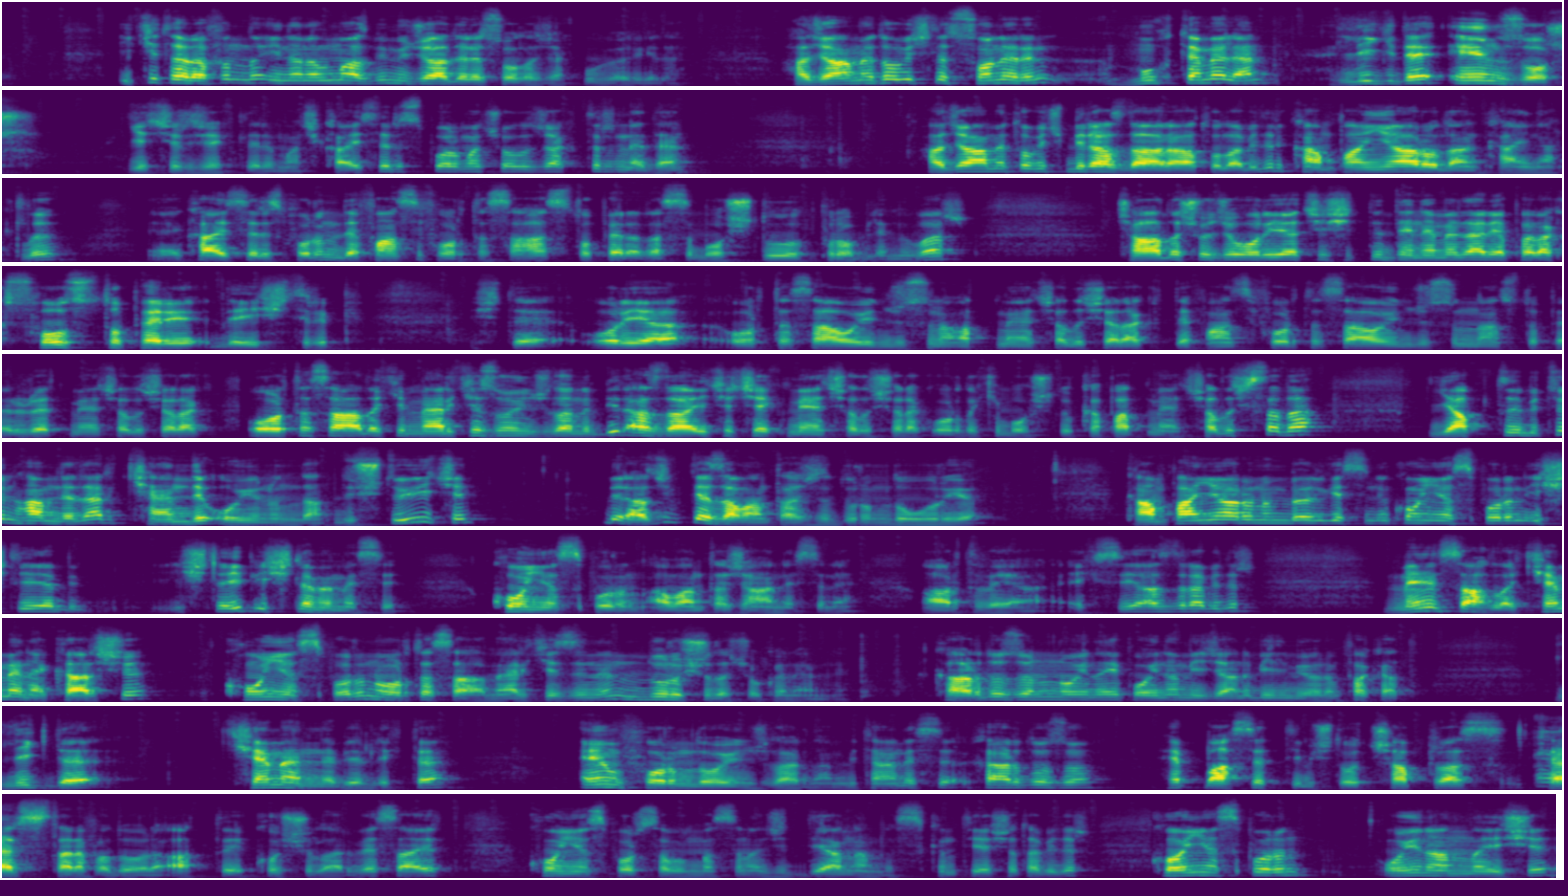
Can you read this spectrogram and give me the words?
İki tarafın da inanılmaz bir mücadelesi olacak bu bölgede. Hacı Ahmetoviç ile Soner'in muhtemelen ligde en zor geçirecekleri maç. Kayseri Spor maçı olacaktır. Neden? Hacı Ahmetoviç biraz daha rahat olabilir. Campanyaro'dan kaynaklı E, Kayserispor'un defansif orta saha stoper arası boşluğu problemi var. Çağdaş Hoca oraya çeşitli denemeler yaparak sol stoperi değiştirip işte oraya orta saha oyuncusunu atmaya çalışarak, defansif orta saha oyuncusundan stoper üretmeye çalışarak, orta sahadaki merkez oyuncularını biraz daha içe çekmeye çalışarak oradaki boşluğu kapatmaya çalışsa da yaptığı bütün hamleler kendi oyunundan düştüğü için birazcık dezavantajlı durumda uğruyor. Campanyaro'nun bölgesini Konyaspor'un işleye, işleyip işlememesi Konyaspor'un avantaj hanesine artı veya eksi yazdırabilir. Mensah'la Kemen'e karşı Konyaspor'un orta saha merkezinin duruşu da çok önemli. Cardozo'nun oynayıp oynamayacağını bilmiyorum fakat ligde Kemen'le birlikte en formda oyunculardan bir tanesi Cardozo. Hep bahsettiğim işte o çapraz ters tarafa doğru attığı koşular vesaire Konyaspor savunmasına ciddi anlamda sıkıntı yaşatabilir. Konyaspor'un oyun anlayışı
